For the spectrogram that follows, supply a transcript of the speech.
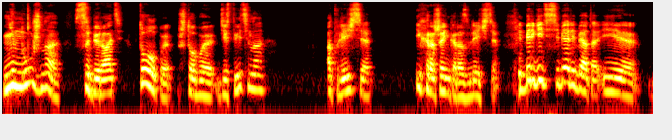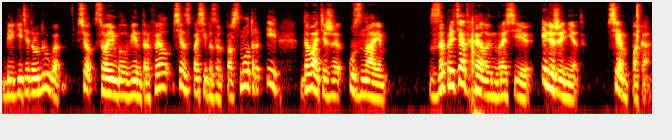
Не нужно собирать толпы, чтобы действительно отвлечься и хорошенько развлечься. Берегите себя, ребята, и берегите друг друга. Все, с вами был Винтерфелл. Всем спасибо за просмотр. И давайте же узнаем, запретят Хэллоуин в Россию или же нет. Всем пока.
